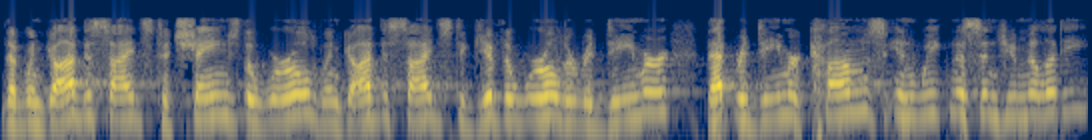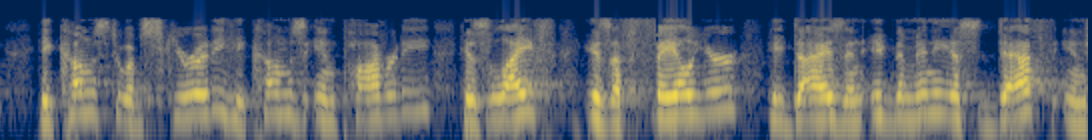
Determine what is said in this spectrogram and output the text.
That when God decides to change the world, when God decides to give the world a Redeemer, that Redeemer comes in weakness and humility. He comes to obscurity. He comes in poverty. His life is a failure. He dies an ignominious death in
